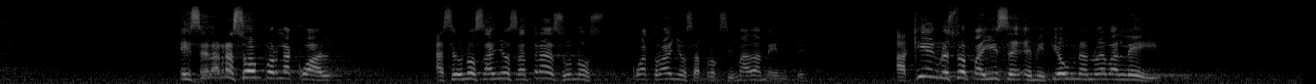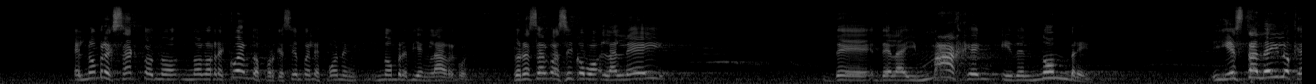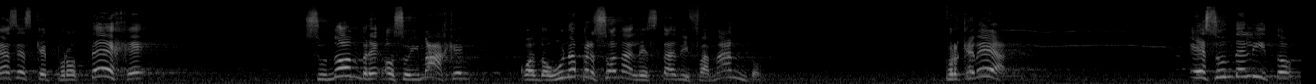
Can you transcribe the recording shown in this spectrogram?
Esa es la razón por la cual hace unos años atrás, unos cuatro años aproximadamente, aquí en nuestro país se emitió una nueva ley. El nombre exacto no, no lo recuerdo porque siempre les ponen nombres bien largos, pero es algo así como la ley de, la imagen y del nombre. Y esta ley lo que hace es que protege su nombre o su imagen cuando una persona le está difamando. Porque vea, es un delito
